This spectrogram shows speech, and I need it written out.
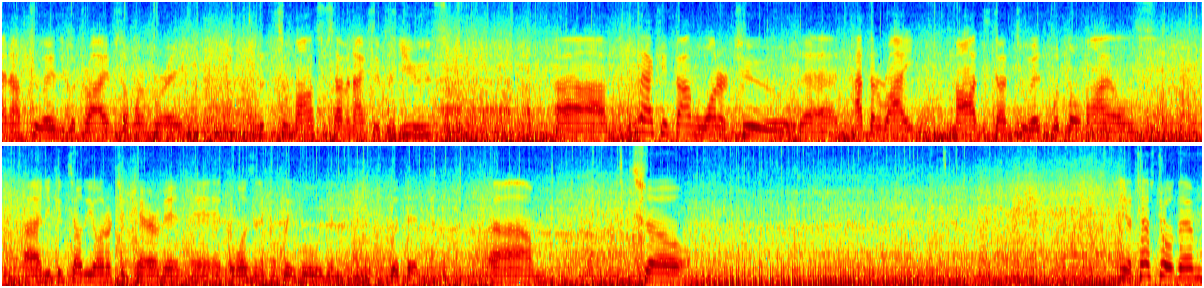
and I was too lazy to go drive somewhere for it. Looked at some Monster 796s used. Um, I actually found one or two that had the right mods done to it with low miles. Uh, and you can tell the owner took care of it, and it wasn't a complete hooligan with it. Um, so, you know, test drove them,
